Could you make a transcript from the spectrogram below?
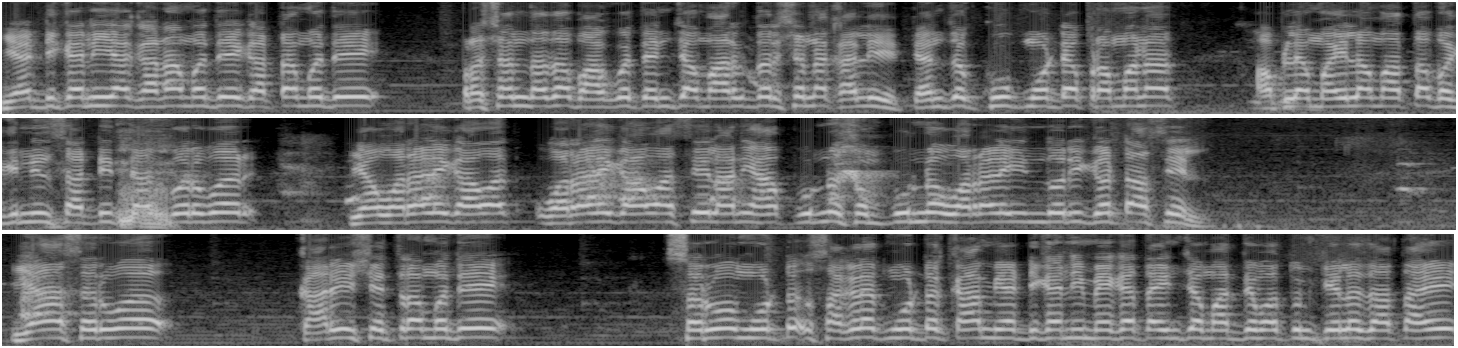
या ठिकाणी या गणामध्ये गटामध्ये प्रशांतदादा भागवत यांच्या मार्गदर्शनाखाली त्यांचं खूप मोठ्या प्रमाणात आपल्या महिला माता भगिनींसाठी त्याचबरोबर या वराळे गावात वराळे गाव असेल आणि हा पूर्ण संपूर्ण वराळे इंदोरी गट असेल या सर्व कार्यक्षेत्रामध्ये सर्व मोठं सगळ्यात मोठं काम या ठिकाणी मेघाताईंच्या माध्यमातून केलं जात आहे.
